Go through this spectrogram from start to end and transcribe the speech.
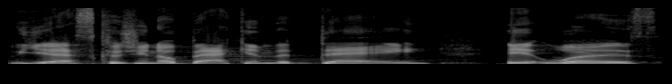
Yes, because you know, back in the day, it was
